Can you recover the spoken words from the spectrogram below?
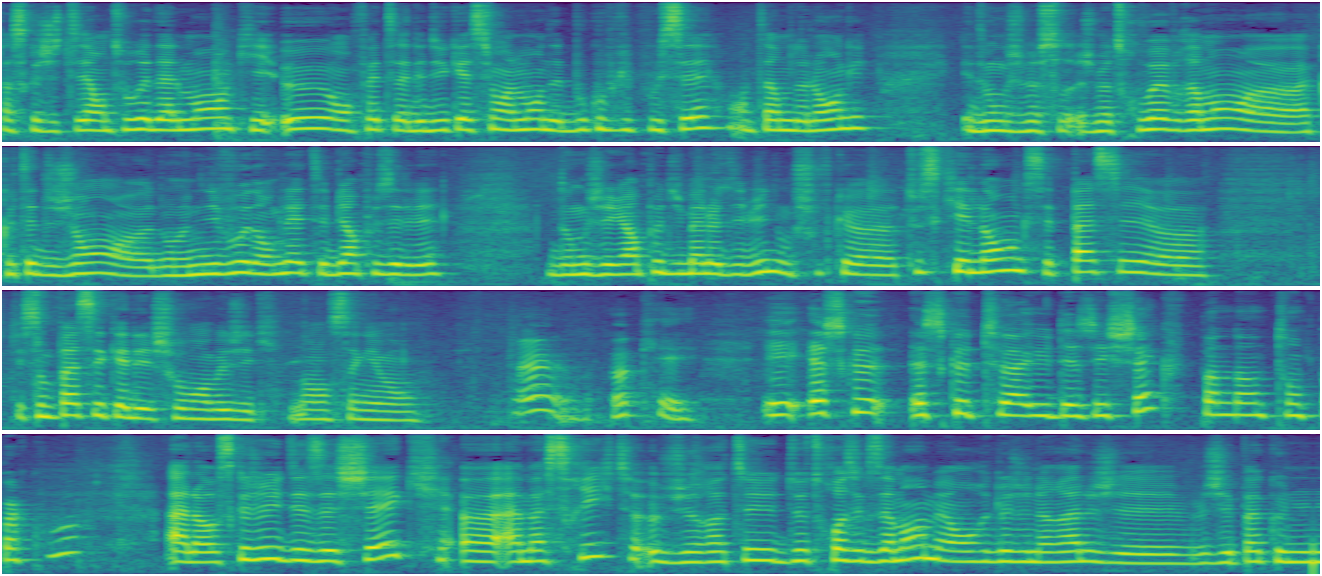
parce que j'étais entourée d'Allemands qui, eux, en fait, l'éducation allemande est beaucoup plus poussée en termes de langue. Et donc je me, je me trouvais vraiment euh, à côté de gens euh, dont le niveau d'anglais était bien plus élevé. Donc j'ai eu un peu du mal au début. Donc je trouve que tout ce qui est langue, c'est pas assez. euh, ils sont pas assez calés, je trouve, en Belgique, dans l'enseignement. Ah, ok. Et est-ce que, est que tu as eu des échecs pendant ton parcours? Alors, est-ce que j'ai eu des échecs? Euh, À Maastricht, j'ai raté 2-3 examens, mais en règle générale, j'ai pas connu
